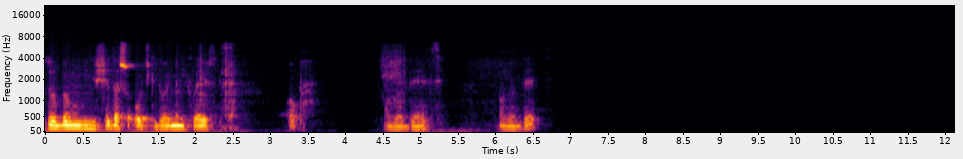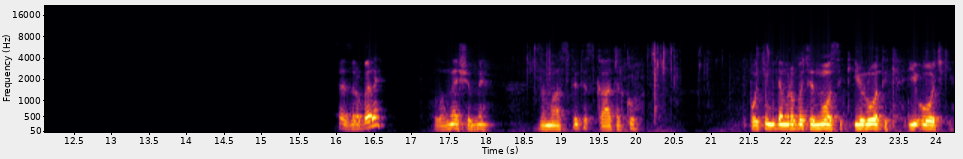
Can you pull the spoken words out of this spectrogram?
зробимо мені ще Даша очки. Давай мені клеюсь. Опа. Молодець. Молодець. Все зробили? Головне, щоб не замастити скатерку. Потім будемо робити носик, і ротик, і очки.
